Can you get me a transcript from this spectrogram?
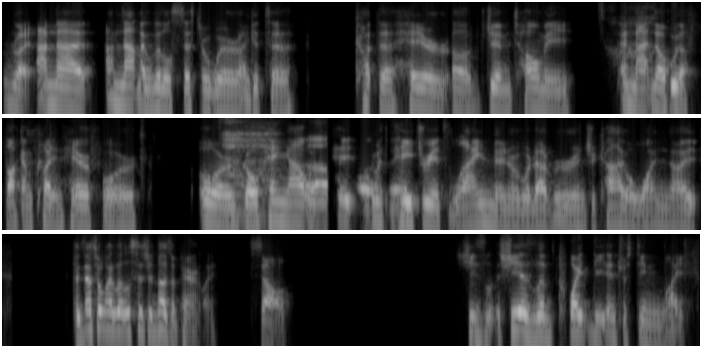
Right. I'm not I'm not my little sister where I get to cut the hair of Jim Tomey and not know who the fuck I'm cutting hair for or go hang out with oh, pa- Oh, with man. Patriots linemen or whatever in Chicago one night. Cuz that's what my little sister does apparently. So she's she has lived quite the interesting life.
